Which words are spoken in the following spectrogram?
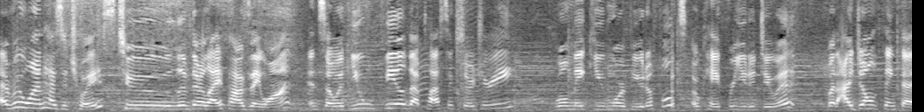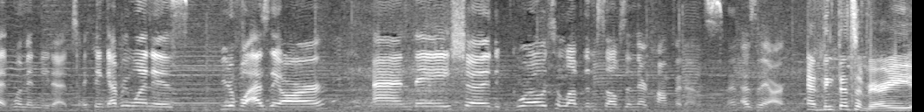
Everyone has a choice to live their life as they want, and so if you feel that plastic surgery will make you more beautiful, it's okay for you to do it. But I don't think that women need it. I think everyone is beautiful as they are, and they should grow to love themselves and their confidence as they are. I think that's a very,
